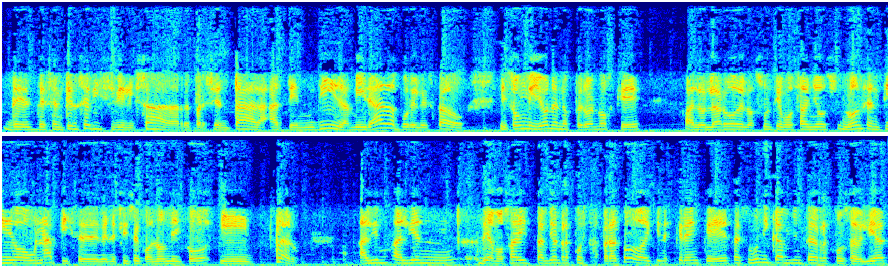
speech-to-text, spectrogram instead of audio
de, de, sentirse visibilizada, representada, atendida, mirada por el Estado. Y son millones los peruanos que a lo largo de los últimos años no han sentido un ápice de beneficio económico y claro, alguien, alguien, digamos, hay también respuestas para todo. Hay quienes creen que esa es únicamente responsabilidad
